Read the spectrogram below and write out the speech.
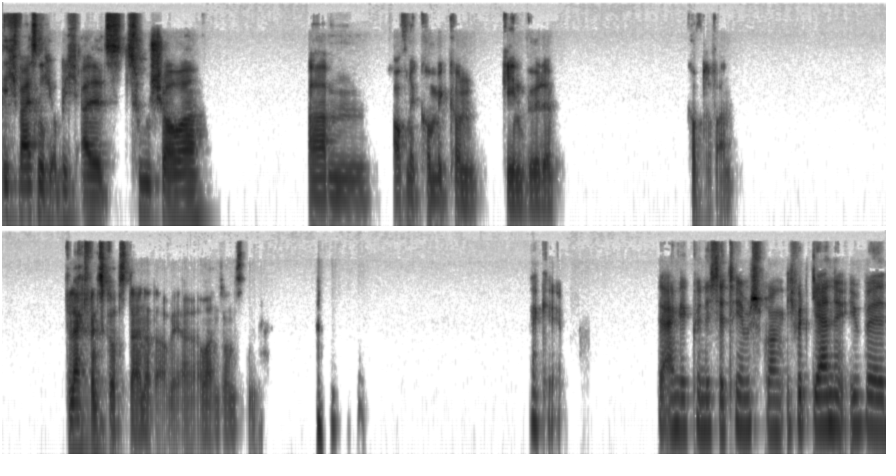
ich weiß nicht, ob ich als Zuschauer ähm, auf eine Comic-Con gehen würde. Kommt drauf an. Vielleicht, wenn Scott Steiner da wäre, aber ansonsten. Okay. Der angekündigte Themensprung. Ich würde gerne über,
